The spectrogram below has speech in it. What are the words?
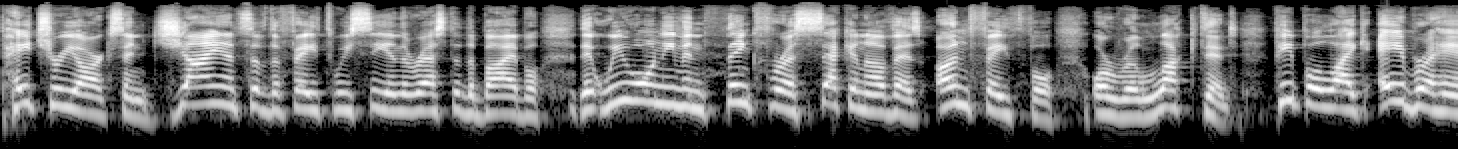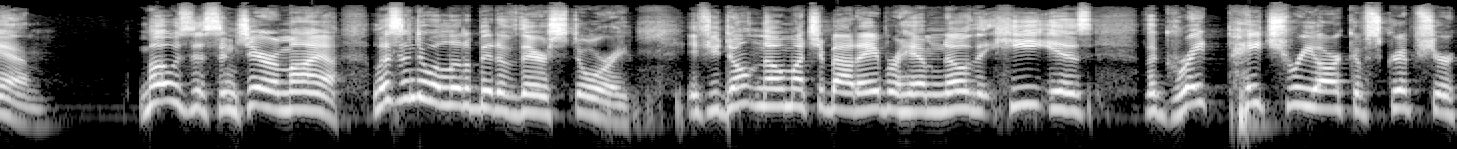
patriarchs and giants of the faith we see in the rest of the Bible that we won't even think for a second of as unfaithful or reluctant. People like Abraham, Moses and Jeremiah. Listen to a little bit of their story. If you don't know much about Abraham, know that he is the great patriarch of Scripture.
